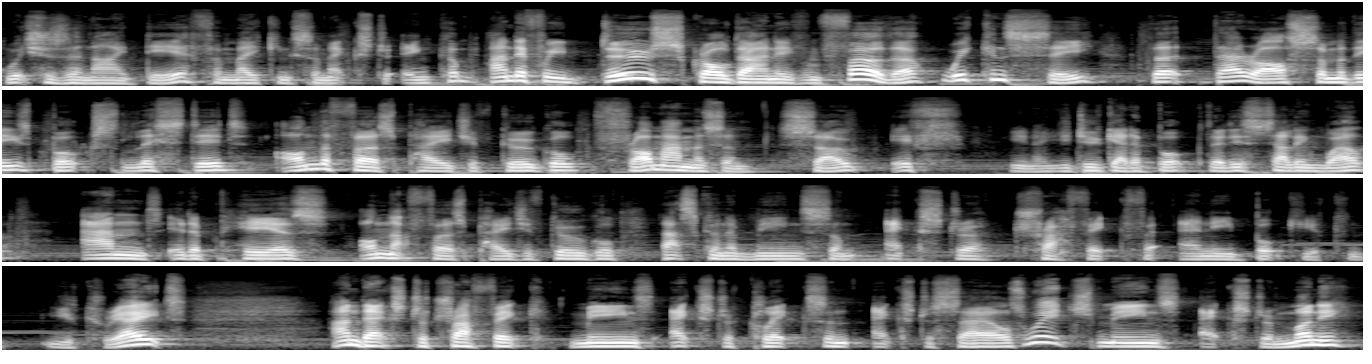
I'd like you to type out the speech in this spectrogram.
which is an idea for making some extra income. And if we do scroll down even further, we can see that there are some of these books listed on the first page of Google from Amazon. So if you know you do get a book that is selling well and it appears on that first page of Google, that's going to mean some extra traffic for any book you can you create. And extra traffic means extra clicks and extra sales, which means extra money,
